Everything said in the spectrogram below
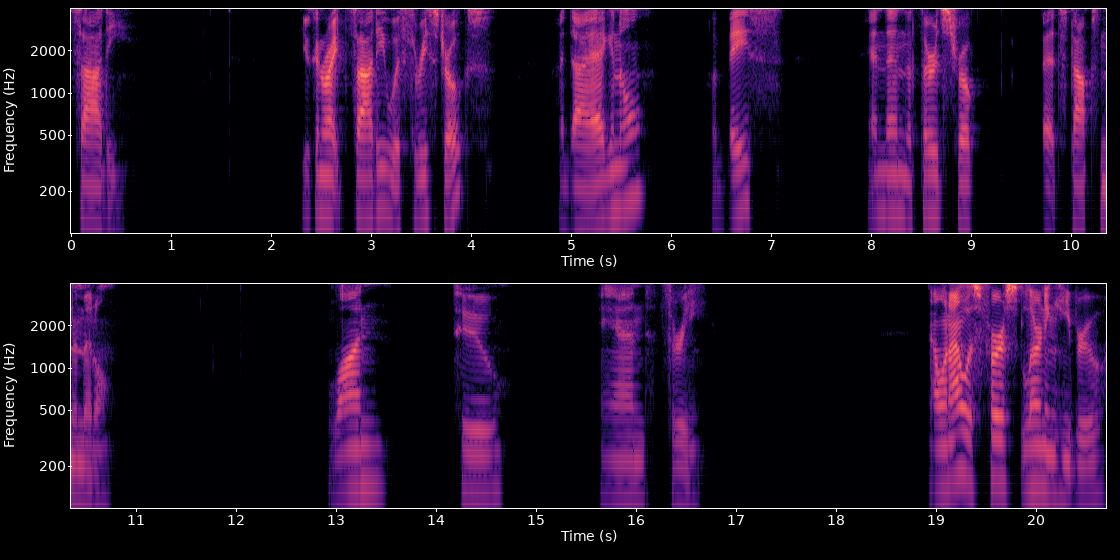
tzadi. You can write tzadi with three strokes, a diagonal, a base, and then the third stroke that stops in the middle. One, two, and three. Now, when I was first learning Hebrew,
